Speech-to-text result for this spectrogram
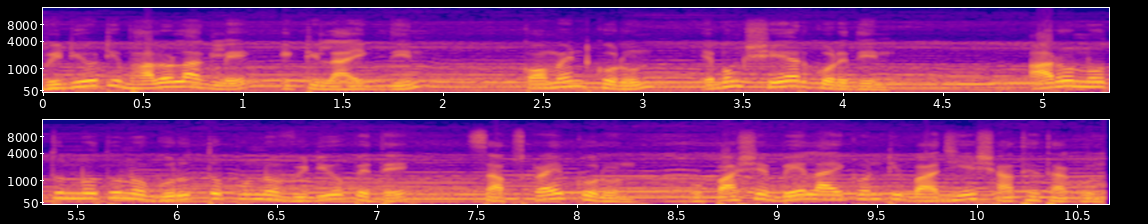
ভিডিওটি ভালো লাগলে একটি লাইক দিন, কমেন্ট করুন এবং শেয়ার করে দিন। আরও নতুন নতুন ও গুরুত্বপূর্ণ ভিডিও পেতে সাবস্ক্রাইব করুন ও পাশে বেল আইকনটি বাজিয়ে সাথে থাকুন।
